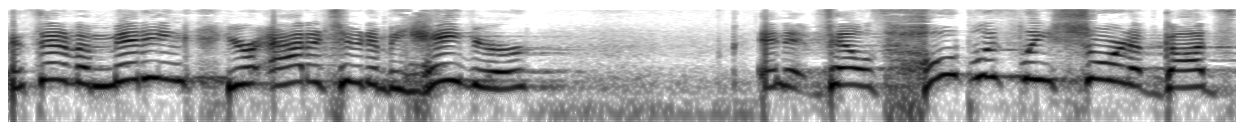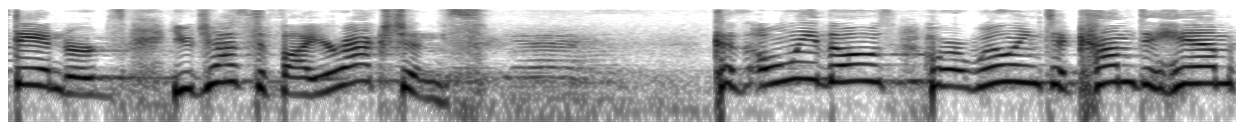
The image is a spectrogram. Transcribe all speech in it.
Instead of admitting your attitude and behavior and it falls hopelessly short of God's standards, you justify your actions. Because only those who are willing to come to Him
